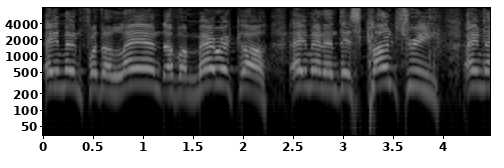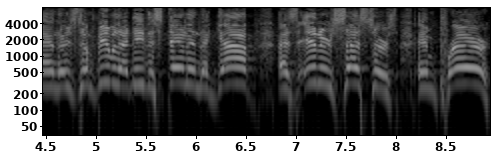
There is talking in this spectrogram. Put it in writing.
amen, for the land of America, amen, in this country, amen. There's some people that need to stand in the gap as intercessors in prayer,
